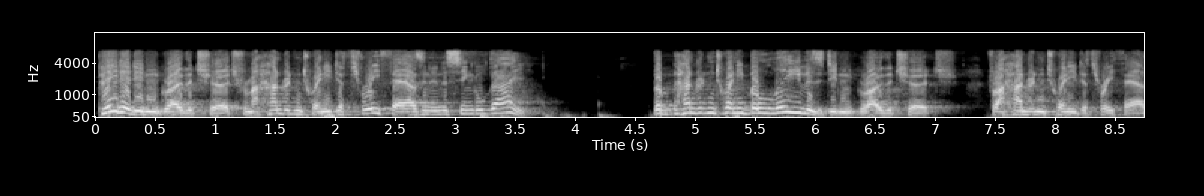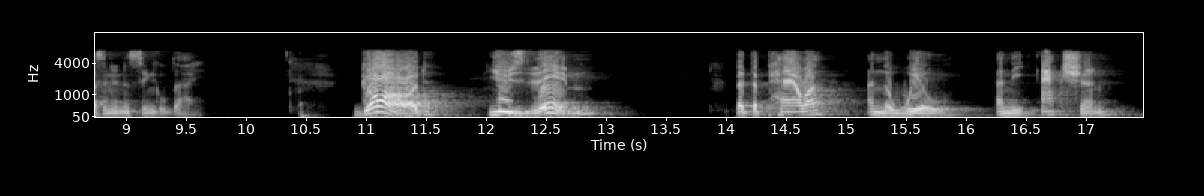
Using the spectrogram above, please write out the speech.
Peter didn't grow the church from 120 to 3,000 in a single day. The 120 believers didn't grow the church from 120 to 3,000 in a single day. God used them, but the power and the will and the action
